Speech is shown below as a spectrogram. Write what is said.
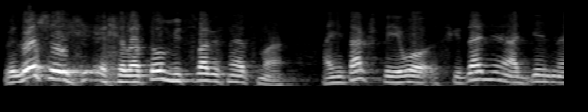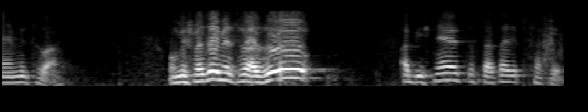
Ведоши хелато митцва бифнеацма, а не так, что его съедание отдельная митцва. У Мишваде митцвазу объясняются в Татаре Псахим.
